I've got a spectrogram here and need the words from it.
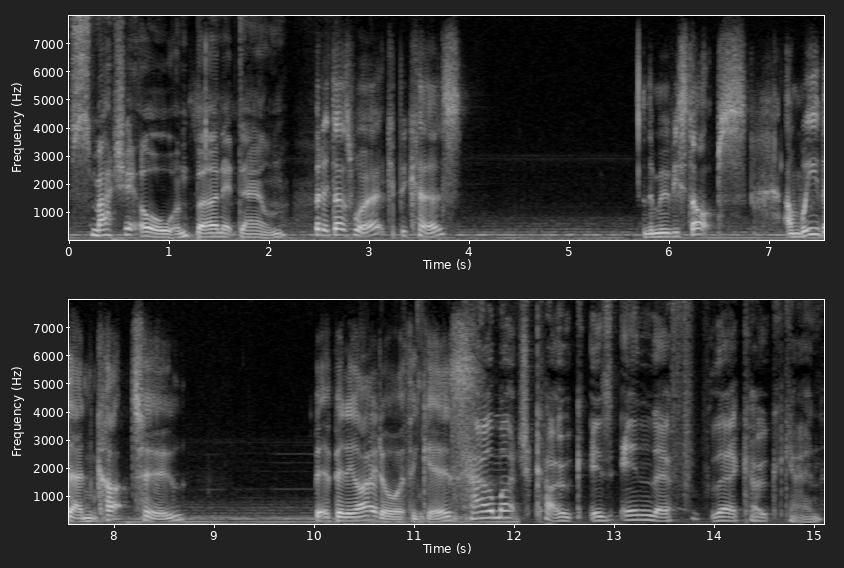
smash it all and burn it down. But it does work because the movie stops, and we then cut to bit of Billy Idol, I think it is. How much Coke is in their f- their Coke can?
